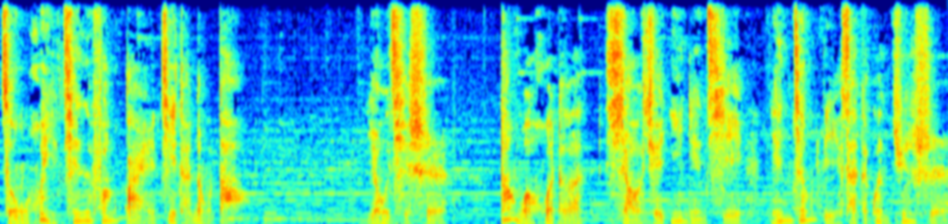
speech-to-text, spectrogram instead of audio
总会千方百计的弄到。尤其是当我获得小学一年级演讲比赛的冠军时。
